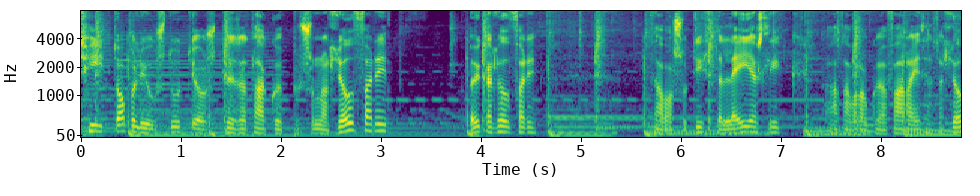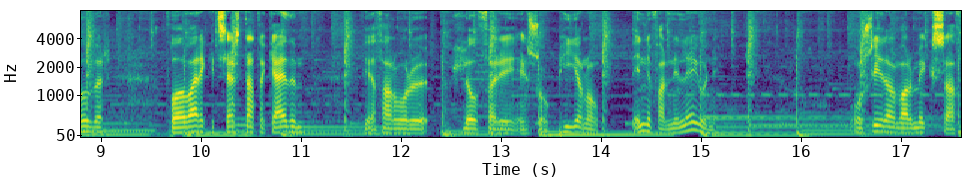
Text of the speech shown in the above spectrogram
TW Studios til að taka upp svona hljóðfæri auka hljóðfæri. Það var svo dýrt að leia slík að það var ákveð að fara í þetta hljóðver. Þó það var ekkert sérstætt að gæðum því að þar voru hljóðfæri eins og piano innifalinn í leigunni. Og síðan var mixað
